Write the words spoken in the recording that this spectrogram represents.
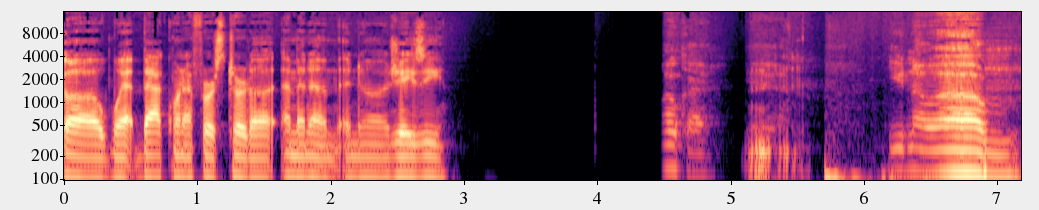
uh, back when I first heard uh, Eminem and uh, Jay Z. Okay. Yeah. You know, um,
